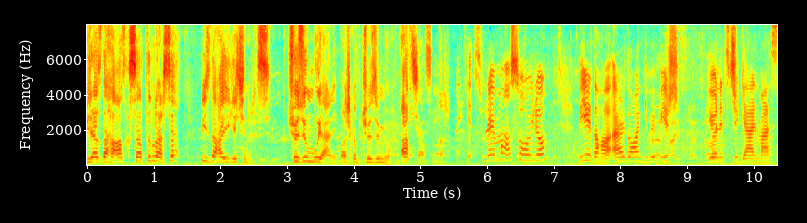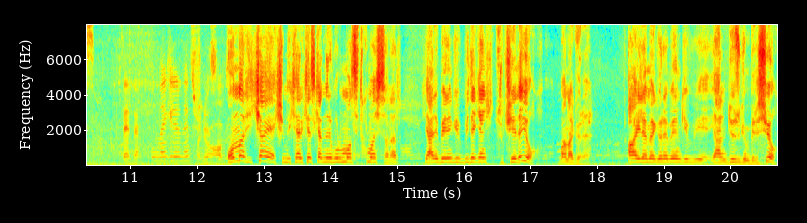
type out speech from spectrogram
biraz daha az kısaltırlarsa biz daha iyi geçiniriz. Çözüm bu yani. Başka bir çözüm yok. Az çalsınlar. Peki Süleyman Soylu bir daha Erdoğan gibi bir yönetici gelmez dedi. Bununla ilgili ne düşünüyorsunuz? Onlar hikaye. Şimdi herkes kendini bulunmaz it kumaş sanar. Yani benim gibi bir de genç Türkiye'de yok bana göre. Aileme göre benim gibi bir, yani düzgün birisi yok.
